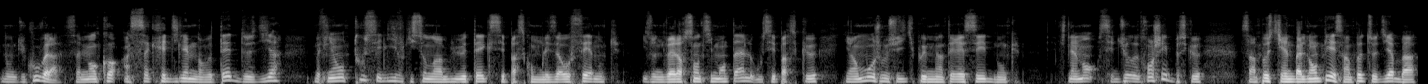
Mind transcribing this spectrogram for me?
Donc du coup, voilà, ça met encore un sacré dilemme dans votre tête de se dire, bah, finalement, tous ces livres qui sont dans la bibliothèque, c'est parce qu'on me les a offerts, donc ils ont une valeur sentimentale, ou c'est parce que il y a un moment où je me suis dit qu'ils pouvaient m'intéresser, donc finalement, c'est dur de trancher parce que c'est un peu se tirer une balle dans le pied, c'est un peu de se dire, bah,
